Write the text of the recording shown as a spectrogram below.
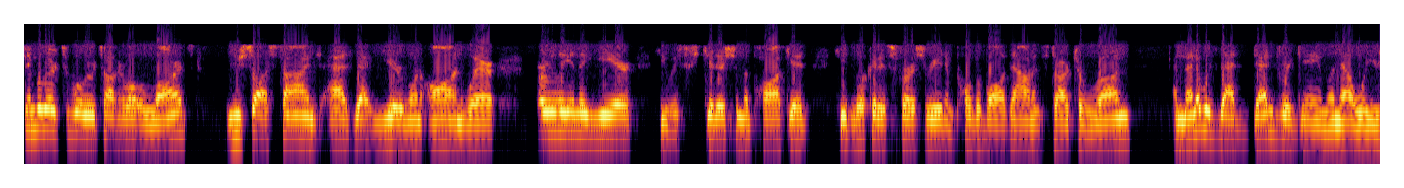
similar to what we were talking about with Lawrence, you saw signs as that year went on where early in the year he was skittish in the pocket. He'd look at his first read and pull the ball down and start to run. And then it was that Denver game, Linnell, where you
